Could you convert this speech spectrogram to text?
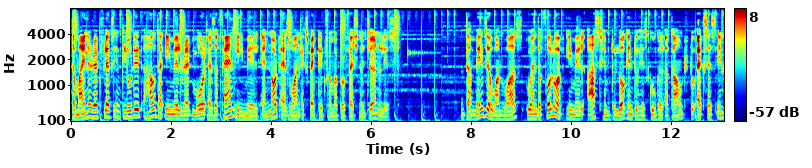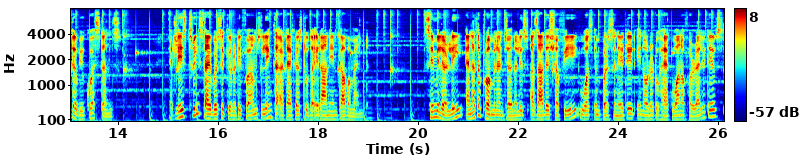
The minor red flags included how the email read more as a fan email and not as one expected from a professional journalist. The major one was when the follow-up email asked him to log into his Google account to access interview questions. At least three cybersecurity firms linked the attackers to the Iranian government. Similarly, another prominent journalist Azadeh Shafii was impersonated in order to hack one of her relatives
